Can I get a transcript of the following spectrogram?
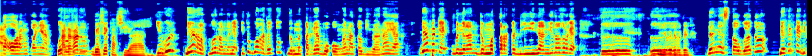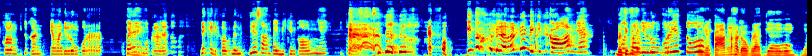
atau orang tuanya. Gua karena kan itu- biasanya kasihan Ya gue dia gue nontonnya itu gue gak tahu itu gemetarnya bohongan atau gimana ya. Dia pakai beneran gemetar kedinginan gitu terus kayak eh, eh. iya bener-bener Dan yang setahu gue tuh dia kan kayak di kolam gitu kan, yang mandi lumpur. Pokoknya yang gue pernah lihat tuh dia kayak di kolam dan dia sampai bikin kolamnya itu itu beneran dia bikin kolamnya berarti buat punya, mandi lumpur itu. punya tanah dong berarti. ya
